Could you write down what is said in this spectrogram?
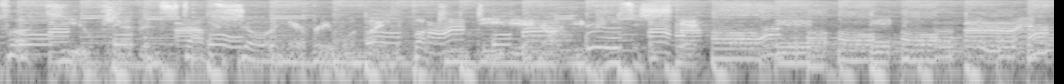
Fuck you, Kevin. Stop showing everyone my fucking DeviantArt, you piece of shit.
